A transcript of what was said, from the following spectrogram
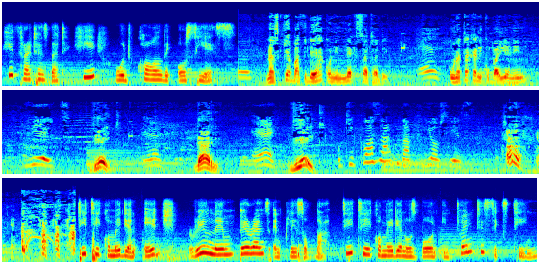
he threatens that he would call the OCS. nasikia birthday yako ni next saturday Yeah. unataka nikubaie nini V8. v8 Yeah. gari Yeah. v8 Ukikosa ntapigia OCS. ah. TT comedian age, real name, parents, and place of birth. TT comedian was born in 2016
